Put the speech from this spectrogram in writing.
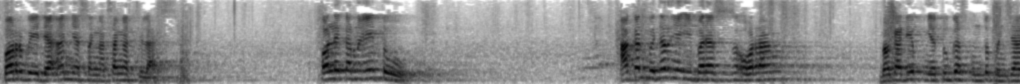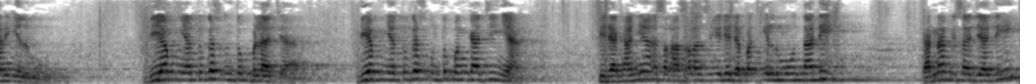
Perbedaannya sangat-sangat jelas. Oleh karena itu, akan benarnya ibadah seseorang, maka dia punya tugas untuk mencari ilmu. Dia punya tugas untuk belajar. Dia punya tugas untuk mengkajinya. Tidak hanya asal-asalan saja dia dapat ilmu tadi. Karena bisa jadi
